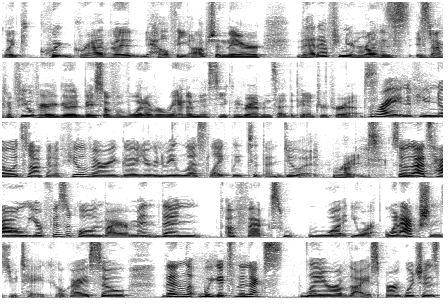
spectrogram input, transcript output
like, quick grab it, healthy option there, that afternoon run is, is not going to feel very good based off of whatever randomness you can grab inside the pantry, perhaps. Right. And if you know it's not going to feel very good, you're going to be less likely to then do it. Right. So that's how your physical physical environment then affects what your what actions you take okay? So then we get to the next layer of the iceberg which is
